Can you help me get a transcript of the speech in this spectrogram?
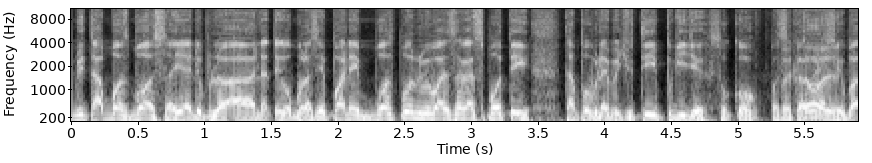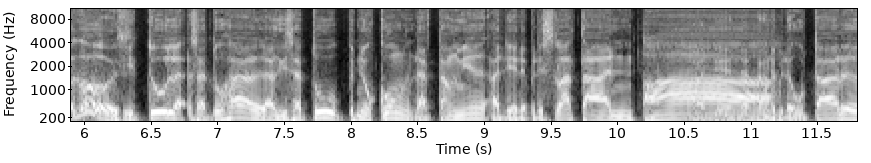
Minta bos, bos saya ada pula, uh, nak tengok bola sepak ni. Bos pun memang sangat sporting. Tak apa boleh ambil cuti, pergi je sokong pasukan Betul Malaysia. Bagus. Itulah satu hal Lagi satu Penyokong datangnya Ada yang daripada selatan Ah. Ada yang datang daripada utara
